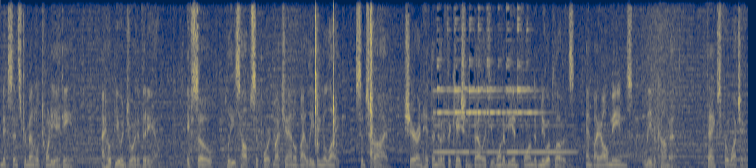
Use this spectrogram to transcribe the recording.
Mix Instrumental 2018. I hope you enjoy the video. If so, please help support my channel by leaving a like, subscribe, share and hit the notification bell if you want to be informed of new uploads, and by all means, leave a comment. Thanks for watching.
